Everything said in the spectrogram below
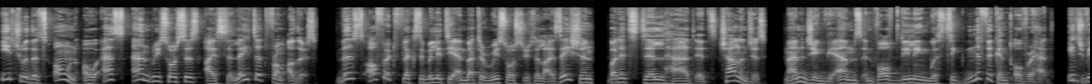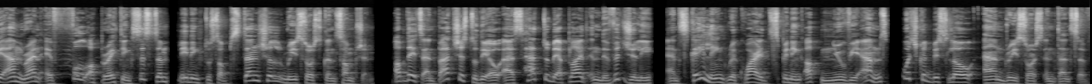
each with its own OS and resources isolated from others. This offered flexibility and better resource utilization, but it still had its challenges. Managing VMs involved dealing with significant overhead. Each VM ran a full operating system, leading to substantial resource consumption. Updates and patches to the OS had to be applied individually, and scaling required spinning up new VMs, which could be slow and resource intensive.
